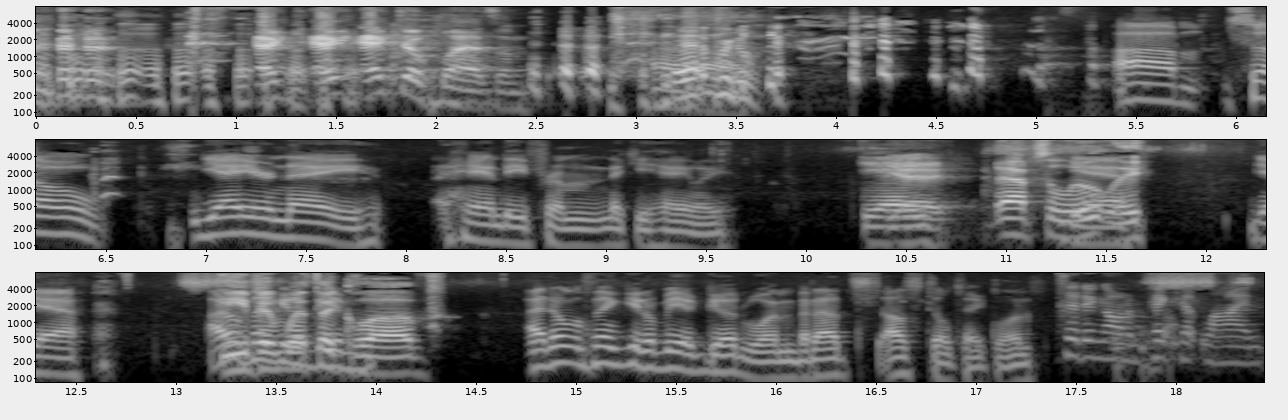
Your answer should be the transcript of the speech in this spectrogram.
ec- ectoplasm. Everywhere. Um so yay or nay handy from Nikki Haley. Yeah, Yay. Absolutely. Yeah. I don't Even think with it'll a be glove. I don't think it'll be a good one, but I'll, I'll still take one. sitting on a picket line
